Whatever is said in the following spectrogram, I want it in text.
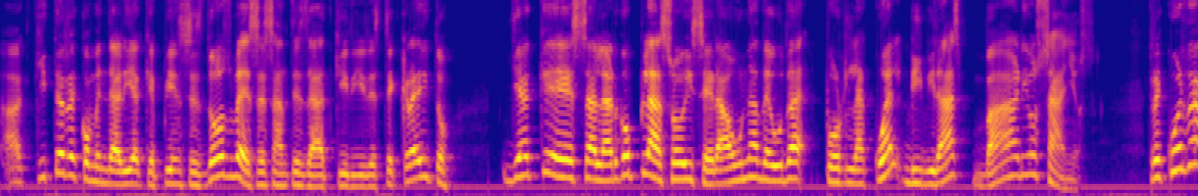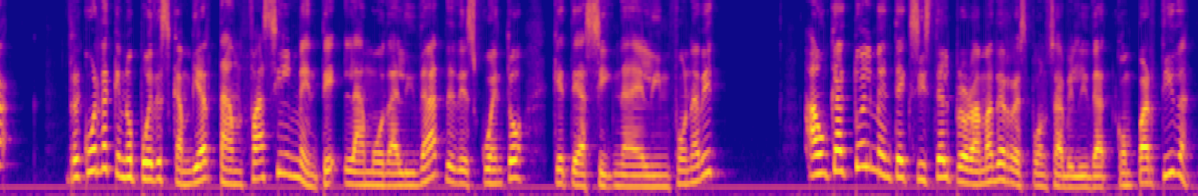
aquí te recomendaría que pienses dos veces antes de adquirir este crédito, ya que es a largo plazo y será una deuda por la cual vivirás varios años. Recuerda Recuerda que no puedes cambiar tan fácilmente la modalidad de descuento que te asigna el Infonavit, aunque actualmente existe el programa de responsabilidad compartida.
